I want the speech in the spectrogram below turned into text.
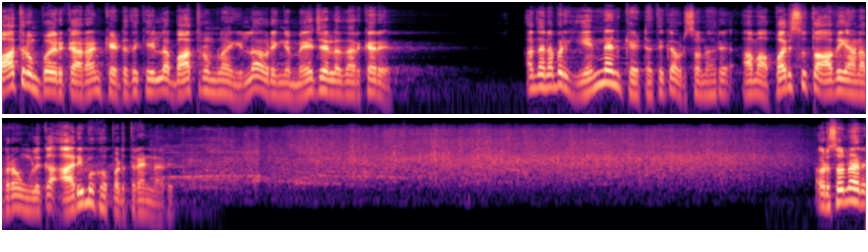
பாத்ரூம் போயிருக்காரான்னு கேட்டதுக்கு இல்லை பாத்ரூம்லாம் இல்லை. அவர் இங்கே மேஜையில் தான் இருக்காரு. அந்த நபர் என்னன்னு கேட்டதுக்கு அவர் சொன்னார். ஆமாம் பரிசுத்த ஆவியானவரை உங்களுக்கு அறிமுகப்படுத்துகிறேன்னாரு அவர் சொன்னார்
